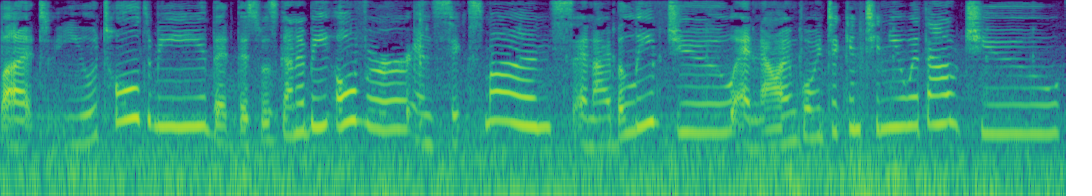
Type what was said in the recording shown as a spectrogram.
but you told me that this was going to be over in six months, and I believed you, and now I'm going to continue without you.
